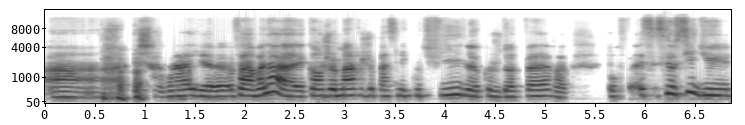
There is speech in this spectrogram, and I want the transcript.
Euh, je travaille, enfin voilà, quand je marche, je passe mes coups de fil que je dois faire. Pour... C'est aussi du,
